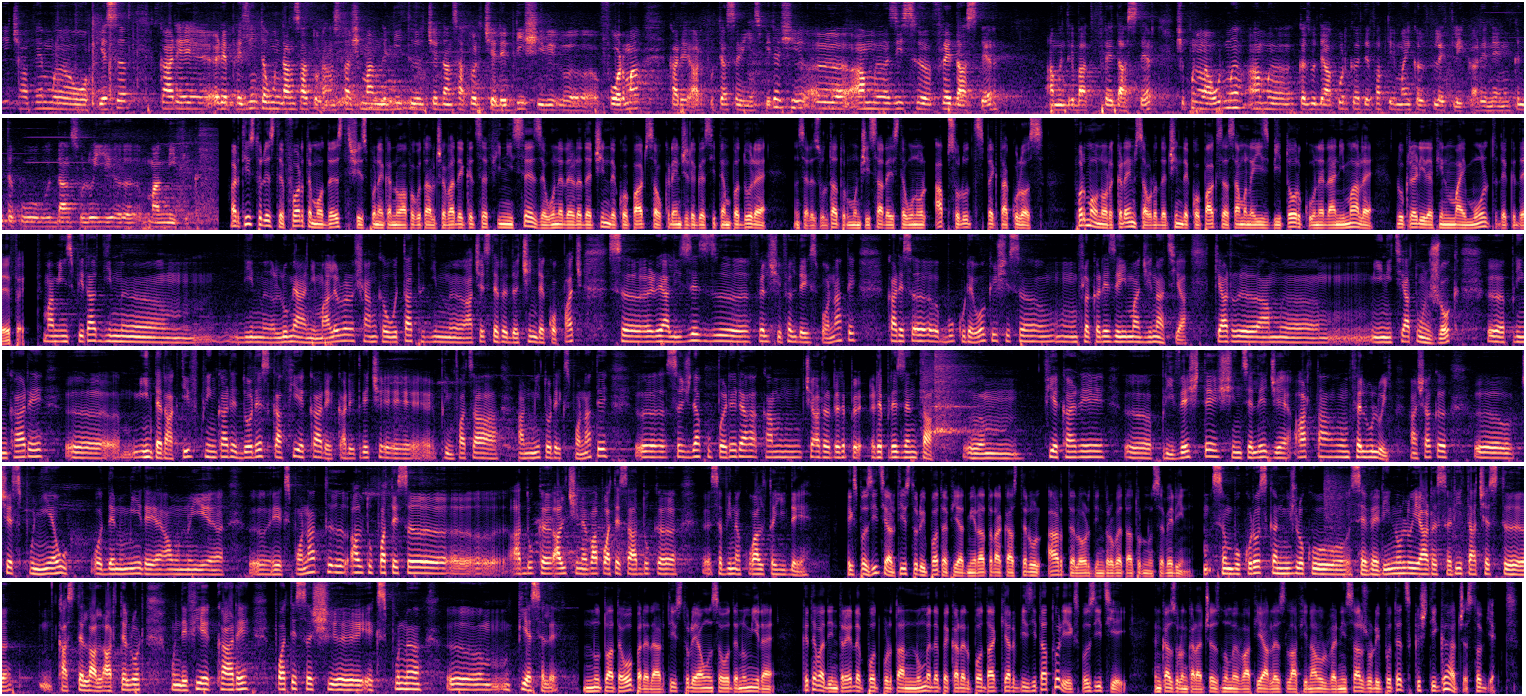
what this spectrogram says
Aici avem uh, o piesă care reprezintă un dansator. Am stat și m-am gândit uh, ce dansatori celebri și uh, forma care ar putea să inspire și uh, am zis uh, Fred Astaire, am întrebat Fred Astaire și până la urmă am uh, căzut de acord că de fapt e Michael Flatley care ne încântă cu dansul lui uh, magnific. Artistul este foarte modest și spune că nu a făcut altceva decât să finiseze unele rădăcini de copaci sau crengi regăsite în pădure, însă rezultatul muncii sale este unul absolut spectaculos. Forma unor crengi sau rădăcini de copac se aseamănă izbitor cu unele animale, lucrările fiind mai mult decât de efect. M-am inspirat din, uh, din lumea animalelor și am căutat din uh, aceste rădăcini de copaci să realizez uh, fel și fel de exponate care să bucure ochiul și să înflăcăreze imaginația. Chiar am inițiat un joc prin care, interactiv, prin care doresc ca fiecare care trece prin fața anumitor exponate să-și dea cu părerea cam ce ar reprezenta. Fiecare privește și înțelege arta în felul lui. Așa că ce spun eu, o denumire a unui exponat, altul poate să aducă, altcineva poate să aducă, să vină cu altă idee. Expoziția artistului poate fi admirată la Castelul Artelor din Drobeta Turnul Severin. Sunt bucuros că în mijlocul Severinului a răsărit acest castel al artelor, unde fiecare poate să-și expună uh, piesele. Nu toate operele artistului au însă o denumire. Câteva dintre ele pot purta numele pe care îl pot da chiar vizitatorii expoziției. În cazul în care acest nume va fi ales la finalul vernisajului, puteți câștiga acest obiect.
